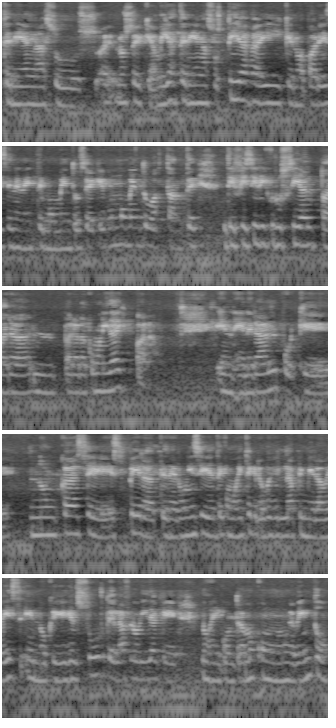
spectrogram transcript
tenían a sus, eh, no sé, que amigas tenían a sus tías ahí que no aparecen en este momento. O sea que es un momento bastante difícil y crucial para, para la comunidad hispana en general porque nunca se espera tener un incidente como este. Creo que es la primera vez en lo que es el sur de la Florida que nos encontramos con un evento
